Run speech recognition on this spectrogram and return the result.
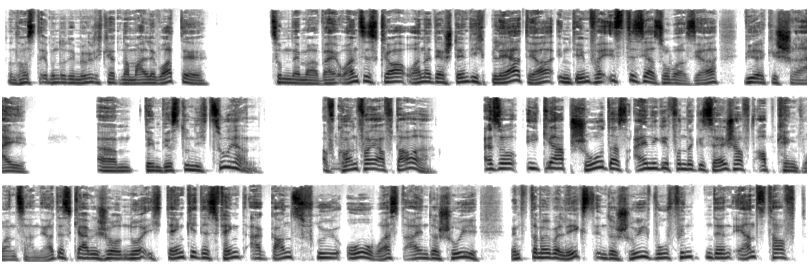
dann hast du immer nur die Möglichkeit, normale Worte zum nehmen. Weil eins ist klar, einer, der ständig blärt, ja, in dem Fall ist es ja sowas, ja, wie ein Geschrei, ähm, dem wirst du nicht zuhören. Auf keinen Fall auf Dauer. Also ich glaube schon, dass einige von der Gesellschaft abgehängt worden sind. Ja, das glaube ich schon. Nur ich denke, das fängt auch ganz früh an, weißt auch in der Schule. Wenn du dir mal überlegst, in der Schule, wo finden denn ernsthaft,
